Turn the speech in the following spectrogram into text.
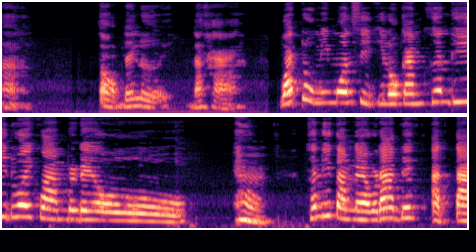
อ่า ตอบได้เลยนะคะ วัตถุมีมวล 4 กิโลกรัมเคลื่อนที่ด้วยความเร็ว เคลื่อนที่ตามแนวราบด้วยอัตรา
